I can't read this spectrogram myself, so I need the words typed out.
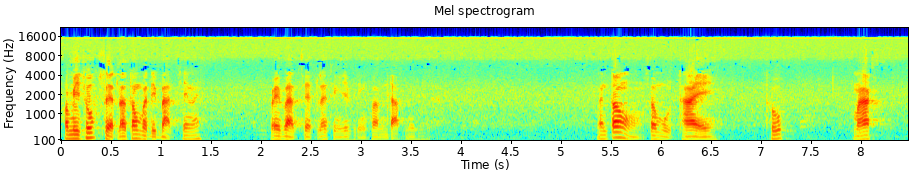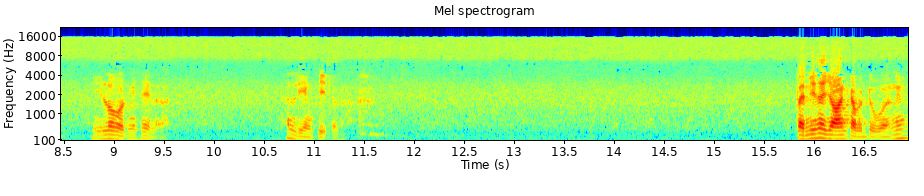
พอมีทุกข์เสร็จเราต้องปฏิบัติใช่ไหมปฏิบัติเสร็จแล้วถึงจะไปถึงความดับไม่ใช่เหรอ มันต้องสมุทัยทุกมรรคนิโรธไม่ใช่เหรอ ท่านเรียงผิดแล้วแต่นี้ถ้าย้อนกลับมาดูนี่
